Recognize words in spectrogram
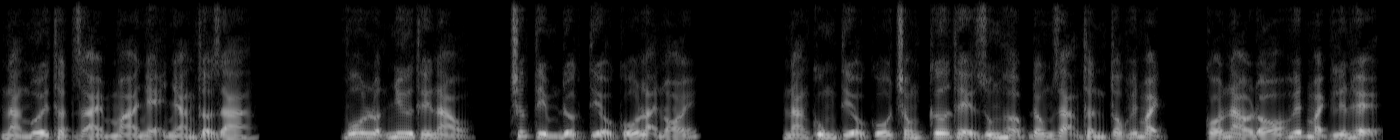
nàng mới thật dài mà nhẹ nhàng thở ra. Vô luận như thế nào, trước tìm được tiểu cố lại nói. Nàng cùng tiểu cố trong cơ thể dung hợp đồng dạng thần tộc huyết mạch, có nào đó huyết mạch liên hệ,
